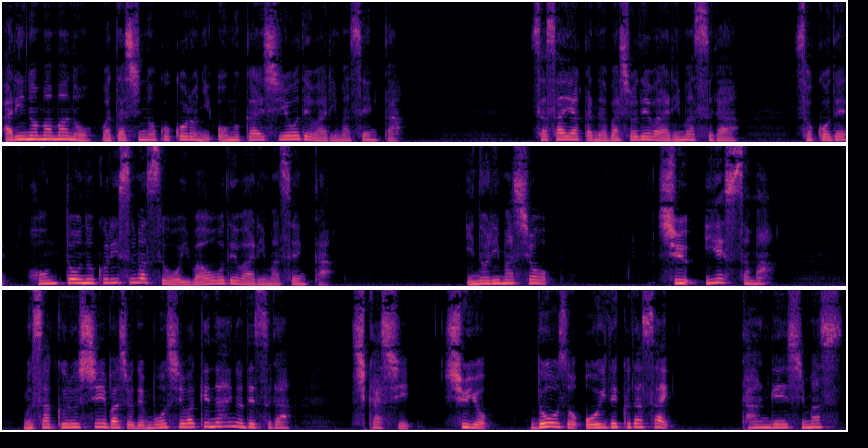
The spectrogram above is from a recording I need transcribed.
ありのままの私の心にお迎えしようではありませんか。ささやかな場所ではありますが、そこで本当のクリスマスを祝おうではありませんか。祈りましょう。主イエス様。むさ苦しい場所で申し訳ないのですが、しかし、主よ、どうぞおいでください。歓迎します。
